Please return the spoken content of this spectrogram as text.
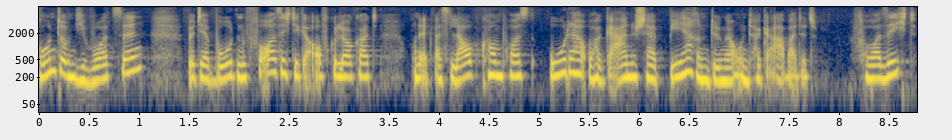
Rund um die Wurzeln wird der Boden vorsichtig aufgelockert und etwas Laubkompost oder organischer Beerendünger untergearbeitet. Vorsicht,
